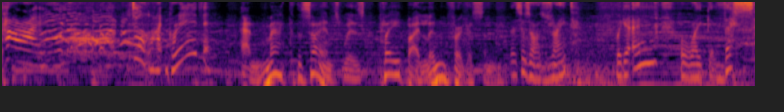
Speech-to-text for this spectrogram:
pie. I don't like gravy. And Mac, the science whiz, played by Lynn Ferguson. This is us, right? We get in like this,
